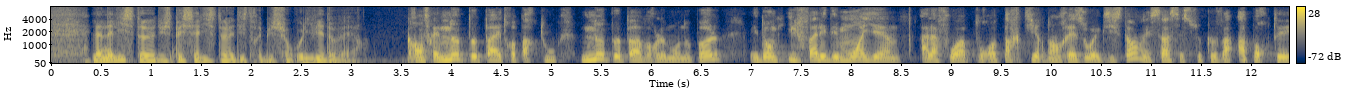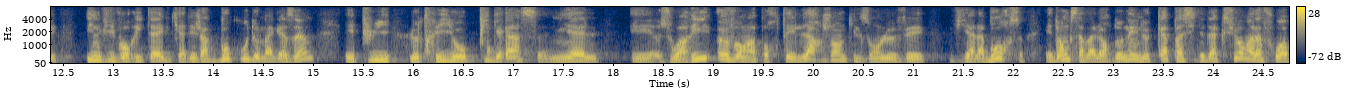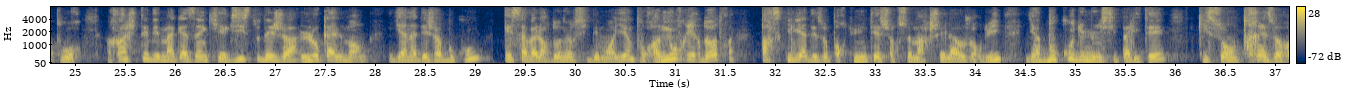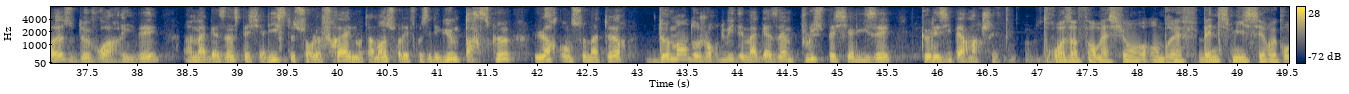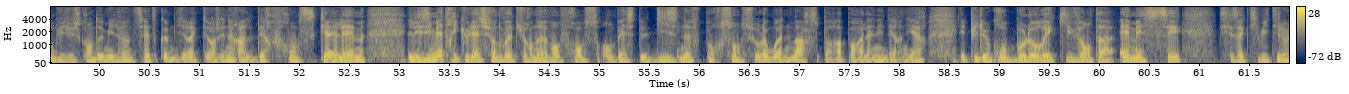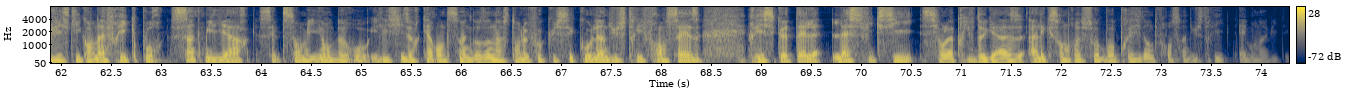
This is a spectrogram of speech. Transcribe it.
L'analyste du spécialiste de la distribution, Olivier Dover. Grand ne peut pas être partout, ne peut pas avoir le monopole. Et donc, il fallait des moyens à la fois pour partir d'un réseau existant, et ça, c'est ce que va apporter InVivo Retail, qui a déjà beaucoup de magasins, et puis le trio Pigas, Niel et Zouari, eux vont apporter l'argent qu'ils ont levé via la bourse. Et donc, ça va leur donner une capacité d'action à la fois pour racheter des magasins qui existent déjà localement. Il y en a déjà beaucoup. Et ça va leur donner aussi des moyens pour en ouvrir d'autres parce qu'il y a des opportunités sur ce marché-là aujourd'hui. Il y a beaucoup de municipalités qui sont très heureuses de voir arriver un magasin spécialiste sur le frais et notamment sur les fruits et légumes parce que leurs consommateurs demandent aujourd'hui des magasins plus spécialisés que les hypermarchés. Trois informations en bref. Ben Smith est reconduit jusqu'en 2027 comme directeur général d'Air France KLM. Les immatriculations de voitures neuves en France en baisse de 19% sur le mois de mars par rapport à l'année dernière. Et puis le groupe Bolloré qui vend à MSC ses activités logistiques en Afrique pour 5 milliards 700 millions d'euros. Il est 6h45 dans un instant. Le Focus Eco, l'industrie française risque-t-elle l'asphyxie? Si on la prive de gaz Alexandre Sobo, président de France Industrie, est mon invité.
